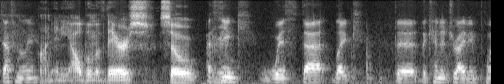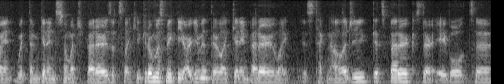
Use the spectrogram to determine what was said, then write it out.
definitely on any album of theirs. So I mean, think with that, like the the kind of driving point with them getting so much better is it's like you could almost make the argument they're like getting better like as technology gets better because they're able to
